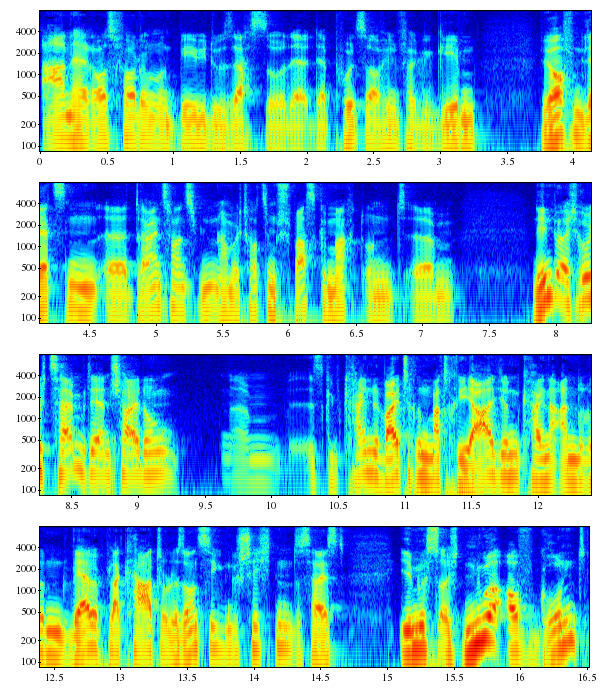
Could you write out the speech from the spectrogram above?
A eine Herausforderung und B, wie du sagst, so, der, der Puls war auf jeden Fall gegeben. Wir hoffen, die letzten äh, 23 Minuten haben euch trotzdem Spaß gemacht und ähm, nehmt euch ruhig Zeit mit der Entscheidung. Ähm, es gibt keine weiteren Materialien, keine anderen Werbeplakate oder sonstigen Geschichten. Das heißt, ihr müsst euch nur aufgrund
